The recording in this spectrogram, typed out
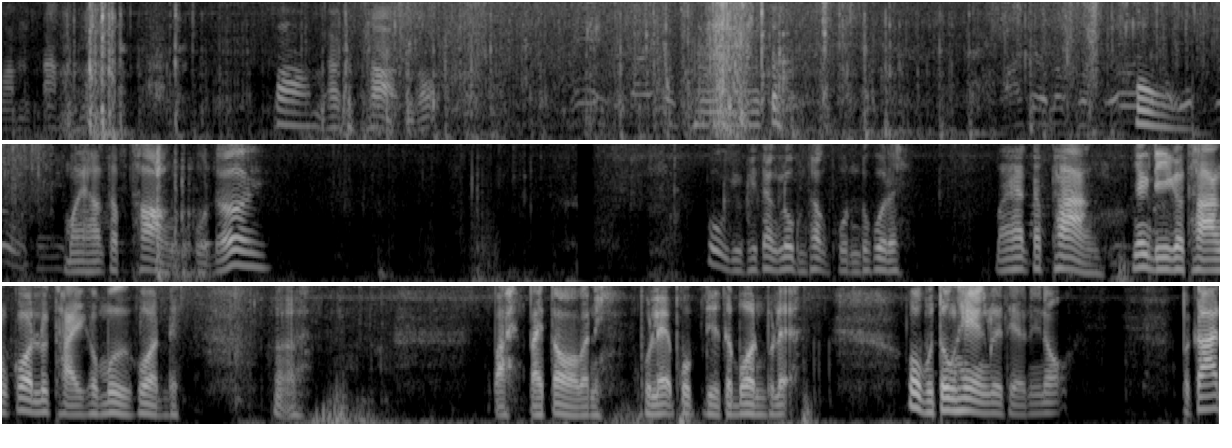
ว่ามันต่ ป้อมเอาตะพอกเนาะโอ้ไม่หักทับทางทุกคนเอ้ยโอ้อยู่ที่ทางลมทางพลทุกคนเลยไม่หักทับทาง ยังดีกับทางก้อนรถไถเขามือก่อนเลยอ่าไปไปต่อกันนี่ผู้เละพบเดือดตะบอนผู้เละโอ้ผู้ตรงแห้งเลยแถวนี้เนาะประการ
